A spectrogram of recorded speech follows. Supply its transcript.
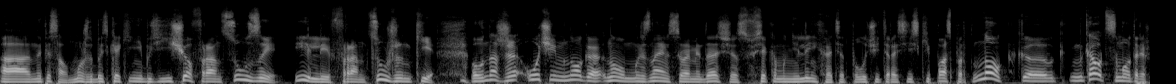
а, написал. Может быть, какие-нибудь еще французы или француженки. У нас же очень много, ну, мы знаем с вами, да, сейчас все, кому не лень, хотят получить российский паспорт. Но к, на кого ты смотришь?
